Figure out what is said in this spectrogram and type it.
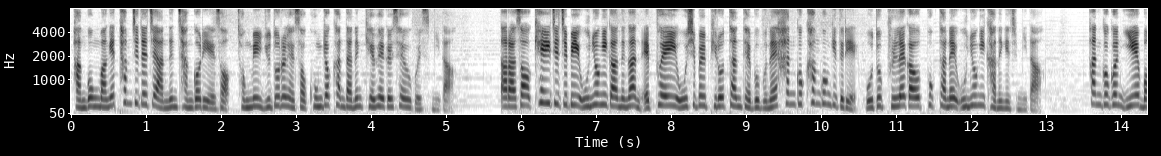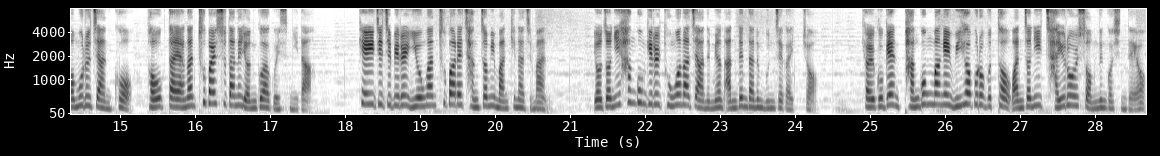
방공망에 탐지되지 않는 장거리에서 정밀 유도를 해서 공격한다는 계획을 세우고 있습니다. 따라서 KGGB 운용이 가능한 FA-50을 비롯한 대부분의 한국 항공기들이 모두 블랙아웃 폭탄의 운용이 가능해집니다. 한국은 이에 머무르지 않고 더욱 다양한 투발 수단을 연구하고 있습니다. KGGB를 이용한 투발의 장점이 많긴 하지만 여전히 항공기를 동원하지 않으면 안 된다는 문제가 있죠. 결국엔 방공망의 위협으로부터 완전히 자유로울 수 없는 것인데요.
